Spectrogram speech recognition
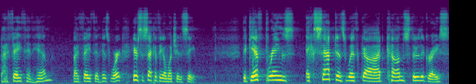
By faith in Him, by faith in His work. Here's the second thing I want you to see the gift brings acceptance with God, comes through the grace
